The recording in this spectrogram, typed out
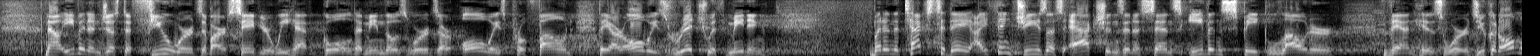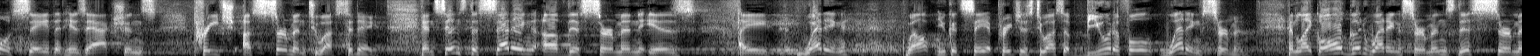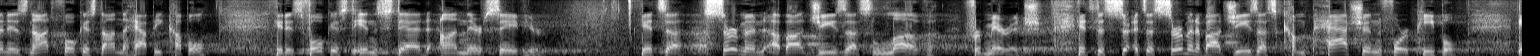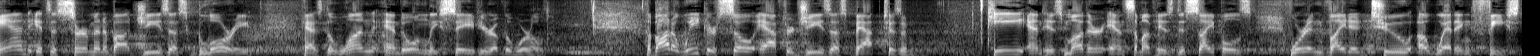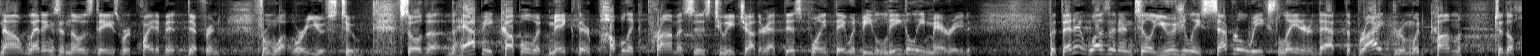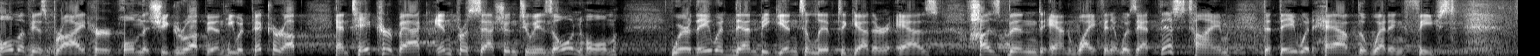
Now, even in just a few words of our Savior, we have gold. I mean, those words are always profound, they are always rich with meaning. But in the text today, I think Jesus' actions, in a sense, even speak louder than his words. You could almost say that his actions preach a sermon to us today. And since the setting of this sermon is a wedding, well, you could say it preaches to us a beautiful wedding sermon. And like all good wedding sermons, this sermon is not focused on the happy couple, it is focused instead on their Savior. It's a sermon about Jesus' love for marriage. It's, the, it's a sermon about Jesus' compassion for people. And it's a sermon about Jesus' glory as the one and only Savior of the world. About a week or so after Jesus' baptism, he and his mother and some of his disciples were invited to a wedding feast. Now, weddings in those days were quite a bit different from what we're used to. So the, the happy couple would make their public promises to each other. At this point, they would be legally married. But then it wasn't until usually several weeks later that the bridegroom would come to the home of his bride, her home that she grew up in. He would pick her up and take her back in procession to his own home, where they would then begin to live together as husband and wife. And it was at this time that they would have the wedding feast.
